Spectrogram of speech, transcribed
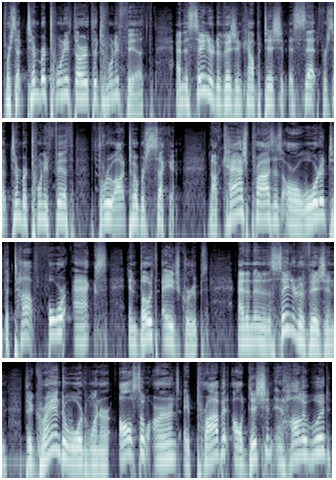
for September 23rd through 25th, and the senior division competition is set for September 25th through October 2nd. Now, cash prizes are awarded to the top four acts in both age groups. And then in the senior division, the grand award winner also earns a private audition in Hollywood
